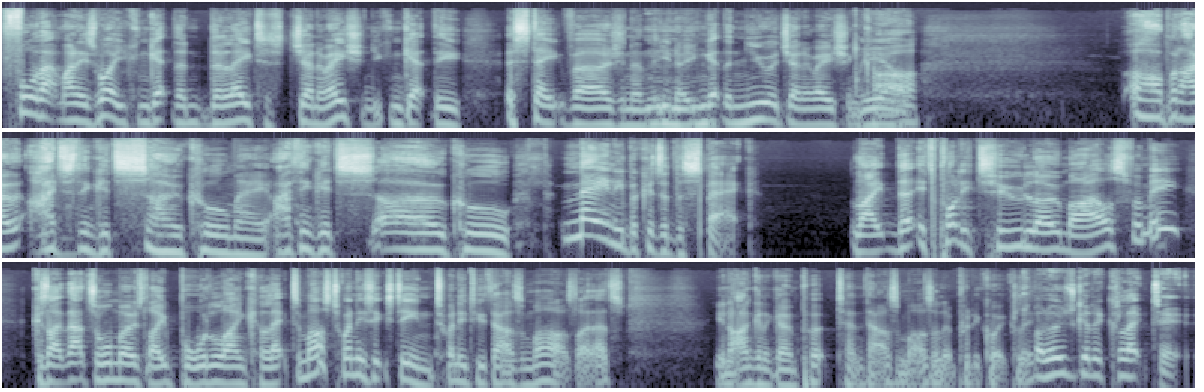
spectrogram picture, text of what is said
for that money as well, you can get the, the latest generation. You can get the estate version and, you know, you can mm. get the newer generation car. Oh, but I, I just think it's so cool, mate. I think it's so cool. Mainly because of the spec. Like, the, it's probably too low miles for me because, like, that's almost like borderline collector miles. 2016, 22,000 miles. Like, that's, you know, I'm going to go and put 10,000 miles on it pretty quickly. Well, who's going to collect it?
